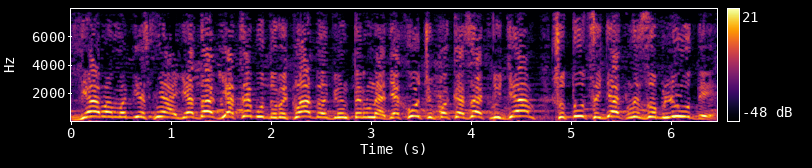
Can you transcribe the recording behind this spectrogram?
Я вам об'ясняю, я дав, я це буду викладувати в інтернет. Я хочу показати людям, що тут сидять лизоблюди.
